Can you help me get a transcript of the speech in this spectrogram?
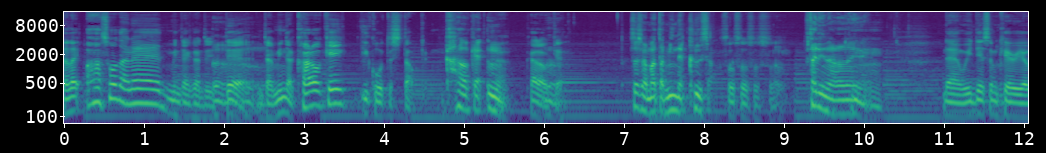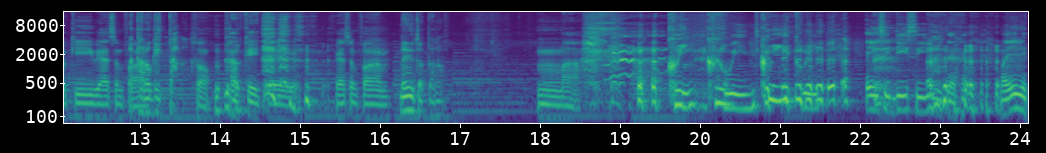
たいなうん。Then, they're like, ああ、そうだねみたいな感じで言って、うんうんうん。じゃあみんなカラオケ行こうとしたわけ。カラオケ？うん、カラオケ。そしたらまたみんな来るさそうそうそうそう。二人にならないね、うん Then we did some karaoke, we had some あ fun. カラオケ行った。そう、カラオケ行って、we had some fun. 何歌ったの？うん、まあ、クイーン？クイーン？クイーン、クイーン、ACDC みたいな。まあ、いいね。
